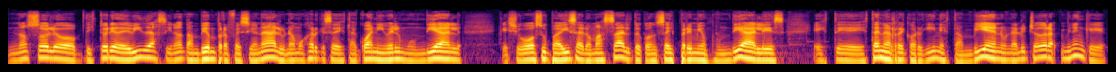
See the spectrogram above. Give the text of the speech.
no solo de historia de vida, sino también profesional, una mujer que se destacó a nivel mundial, que llevó a su país a lo más alto con seis premios mundiales, este, está en el récord Guinness también, una luchadora. Miren que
